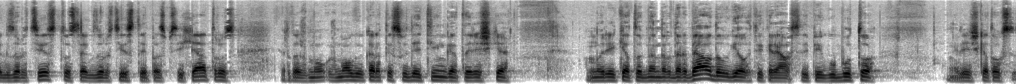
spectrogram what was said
egzorcistus, egzorcistai pas psichiatrus ir tas žmogui kartai sudėtinga, tai reiškia, nu, reikėtų bendradarbiauti daugiau tikriausiai, taip jeigu būtų reiškia toks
